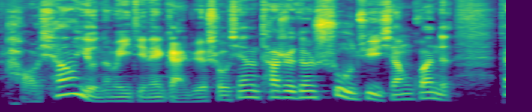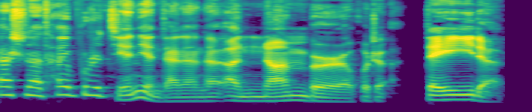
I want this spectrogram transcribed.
好像有那么一点点感觉。首先呢，它是跟数据相关的，但是呢，它又不是简简单单的 a number 或者 data。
